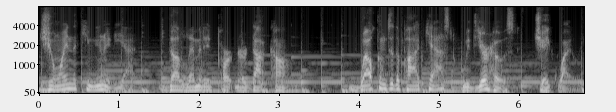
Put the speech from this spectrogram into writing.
join the community at thelimitedpartner.com. Welcome to the podcast with your host, Jake Wiley.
